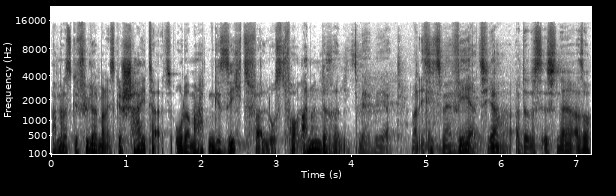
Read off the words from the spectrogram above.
weil man das Gefühl hat, man ist gescheitert oder man hat einen Gesichtsverlust vor anderen. Man ist nichts mehr wert. Man ist nichts mehr wert, ja. Also das ist, ne, also,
